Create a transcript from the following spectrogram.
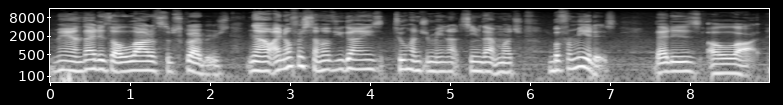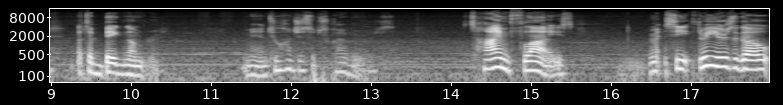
Man, that is a lot of subscribers. Now, I know for some of you guys, 200 may not seem that much, but for me it is. That is a lot. That's a big number. Man, 200 subscribers. Time flies. See, three years ago,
